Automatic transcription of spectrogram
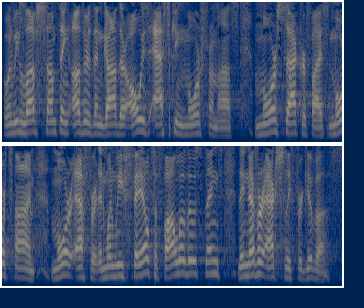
When we love something other than God, they're always asking more from us, more sacrifice, more time, more effort. And when we fail to follow those things, they never actually forgive us.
